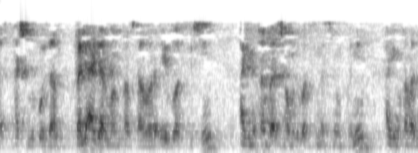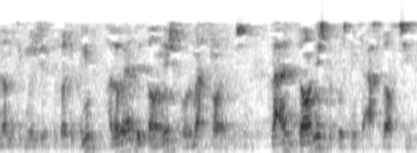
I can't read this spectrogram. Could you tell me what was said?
از پشم بودم ولی اگر ما می‌خوام سوار ایواز بشیم اگه می‌خوام برای با سیمسیون کنیم اگه می‌خوام از نانو تکنولوژی استفاده کنیم حالا باید به دانش حرمت قائل بشیم و از دانش بپرسیم که اخلاق چیست.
